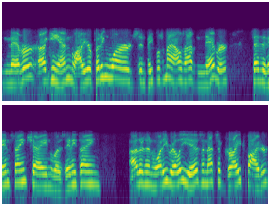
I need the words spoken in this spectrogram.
never, again, while you're putting words in people's mouths, I've never said that Insane Shane was anything other than what he really is, and that's a great fighter.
